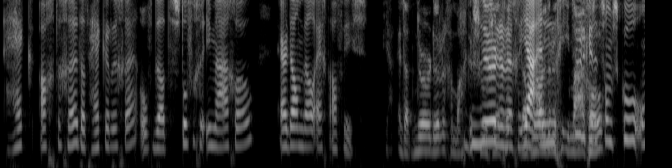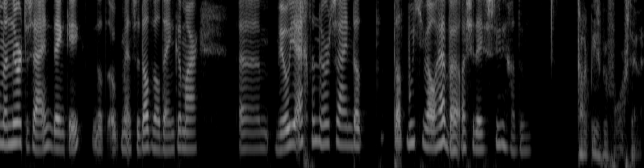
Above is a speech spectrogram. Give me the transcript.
hackachtige, dat hackerige of dat stoffige imago er dan wel echt af is. Ja, en dat nerderige, mag ik het zo Nerderige, zeggen? Ja. En natuurlijk is het soms cool om een nerd te zijn, denk ik. Dat ook mensen dat wel denken. Maar ehm, wil je echt een nerd zijn, dat, dat moet je wel hebben als je deze studie gaat doen. Kan ik me eens bij voorstellen.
